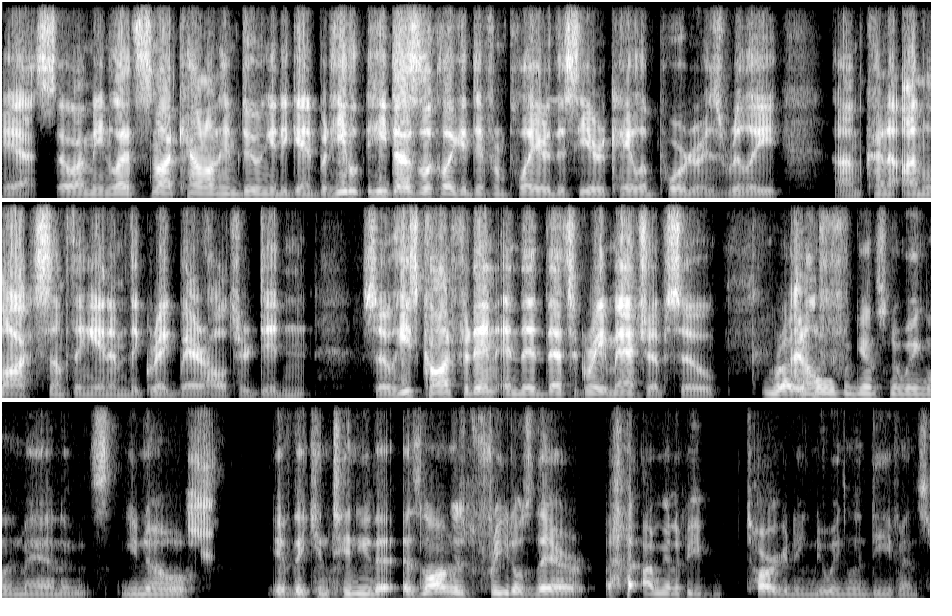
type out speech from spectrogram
Yeah, so I mean, let's not count on him doing it again. But he he does look like a different player this year. Caleb Porter has really um, kind of unlocked something in him that Greg Berhalter didn't. So he's confident, and that that's a great matchup. So Right, home f- against New England, man, and you know, if they continue that, as long as Friedel's there, I'm going to be targeting New England defense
